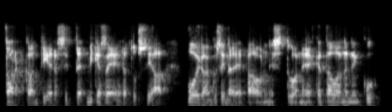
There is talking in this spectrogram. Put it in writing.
tarkkaan tiedä sitten, että mikä se ehdotus ja voidaanko siinä epäonnistua. Niin ehkä tällainen niin kuin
